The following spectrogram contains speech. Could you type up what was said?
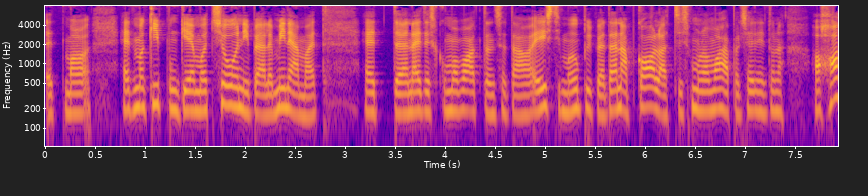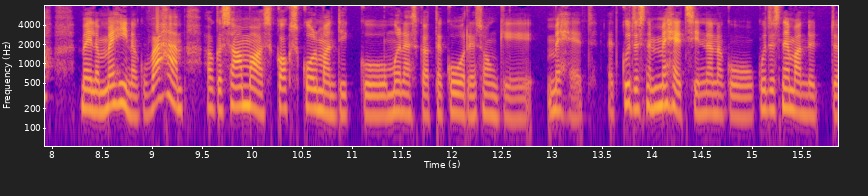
et ma, et ma kipungi emotsiooni peale minema, et, et näiteks kui ma vaatan seda Eestimaa õpib ja tänab galat, siis mul on vahepeal selline tunne, ahah, meil on mehi nagu vähem, aga samas kaks kolmandikku mõnes kategoorias ongi mehed, et kuidas need mehed sinna nagu, kuidas nemad nüüd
